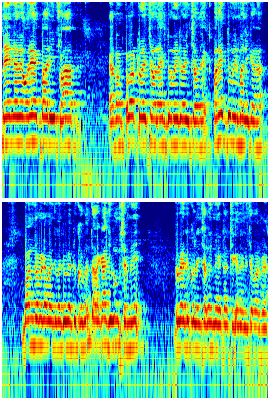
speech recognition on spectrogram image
মেয়ের নামে অনেক বাড়ি, ফ্ল্যাট এবং প্লট রয়েছে, অনেক জমি রয়েছে, অনেক অনেক জমির মালিকেরা বন্ধমিলের মাধ্যমে যোগাযোগ করবেন। তারা গাজী বংশের মেয়ে। যোগাযোগ করলে ইনশাল্লাহ মেয়েটা ঠিকানা নিতে পারবেন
